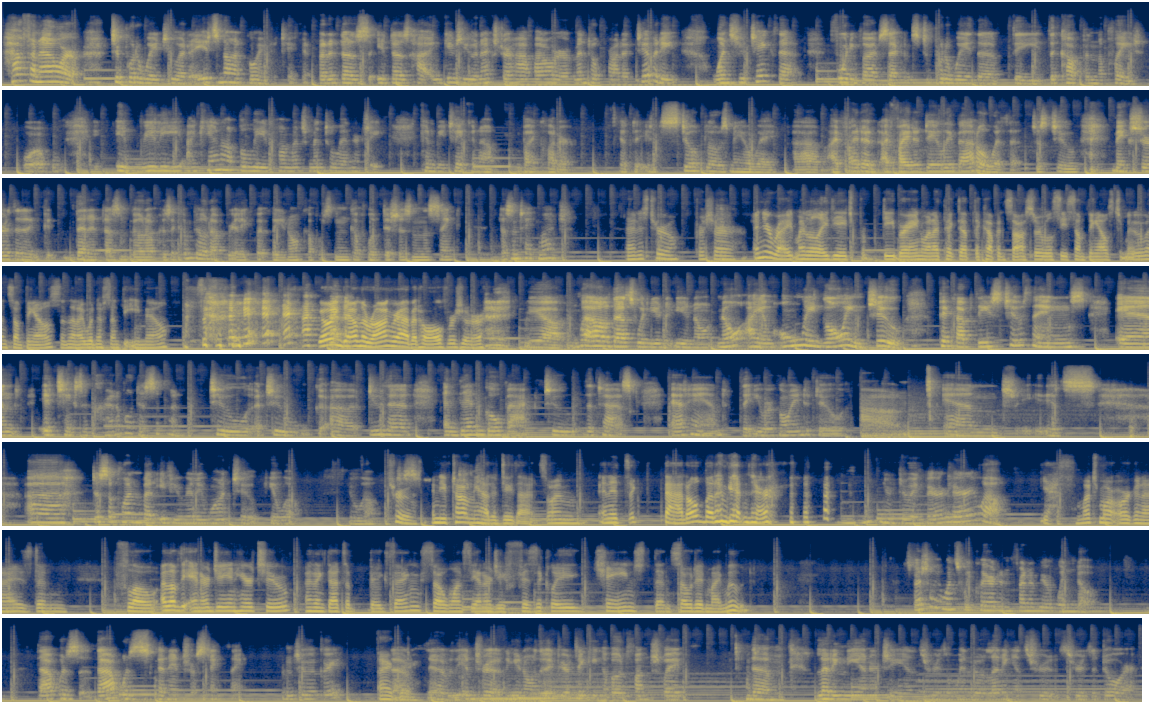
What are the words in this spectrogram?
half an hour to put away to it. It's not going to take it, but it does, it does, it gives you an extra half hour of mental productivity once you take that 45 seconds to put away the, the, the cup and the plate it really i cannot believe how much mental energy can be taken up by clutter. It, it still blows me away. Um, i fight a i fight a daily battle with it just to make sure that it that it doesn't build up because it can build up really quickly you know a couple a couple of dishes in the sink. It doesn't take much that is true for sure. And you're right. My little ADHD brain, when I picked up the cup and saucer, will see something else to move and something else. And then I wouldn't have sent the email. Going down the wrong rabbit hole for sure. Yeah. Well, that's when you, you know, no, I am only going to pick up these two things. And it takes incredible discipline to, to uh, do that and then go back to the task at hand that you are going to do. Um, and it's uh, discipline, but if you really want to, you will. You will. True. Just and you've taught me how to do that. So I'm, and it's a battle, but I'm getting there. Mm-hmm. You're doing very, very well. Yes, much more organized and flow. I love the energy in here too. I think that's a big thing. So once the energy physically changed, then so did my mood. Especially once we cleared in front of your window. That was that was an interesting thing. Wouldn't you agree? I agree. The, the, the intro, you know, the, if you're thinking about feng shui, the um, letting the energy in through the window, letting it through through the door,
